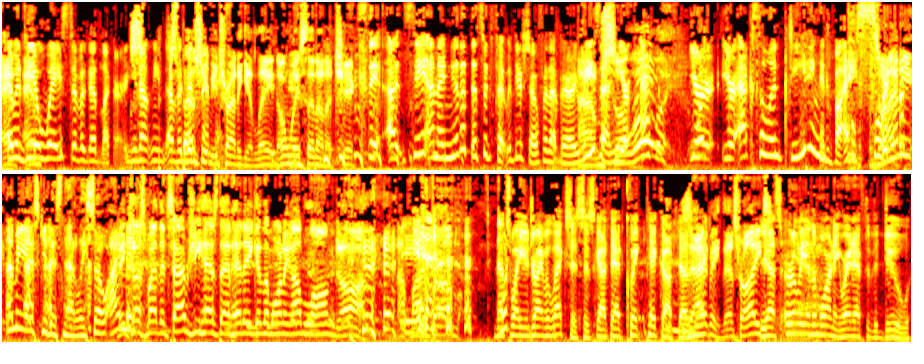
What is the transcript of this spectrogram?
It, it would be a waste of a good liquor. You don't need of a good Especially if you're trying to get laid. Don't waste that on a chick. See, uh, see, and I knew that this would fit with your show for that very reason. Your, Absolutely. your, your excellent dating advice. Wait, let me let me ask you this, Natalie. So I make Because by the time she has that headache in the morning, I'm long gone. Not my Yeah. problem. That's why you drive a Lexus. It's got that quick pickup, doesn't it? Exactly. That's right. Yes, early in the morning, right after the dew.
